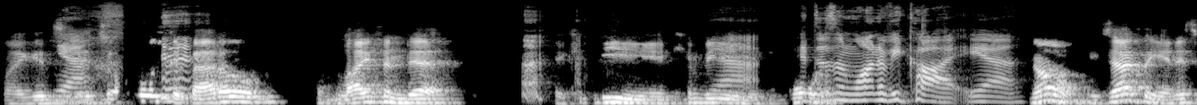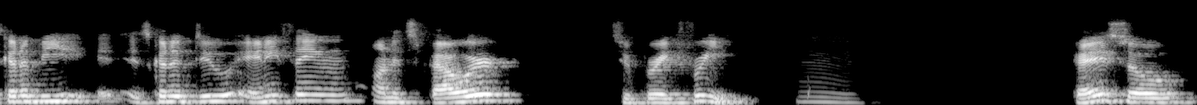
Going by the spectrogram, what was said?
Like it's yeah. it's almost a battle of life and death. It can be it can be yeah. it doesn't want to be caught. Yeah. No, exactly. And it's gonna be it's gonna do anything on its power to break free. Mm. Okay, so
